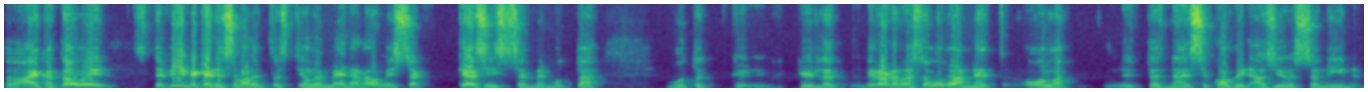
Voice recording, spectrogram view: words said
Aikataulu ei sitten viime kädessä valitettavasti ole meidän omissa käsissämme, mutta, mutta ky- kyllä viranomaiset on luvanneet olla nyt näissä COVID-asioissa niin,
